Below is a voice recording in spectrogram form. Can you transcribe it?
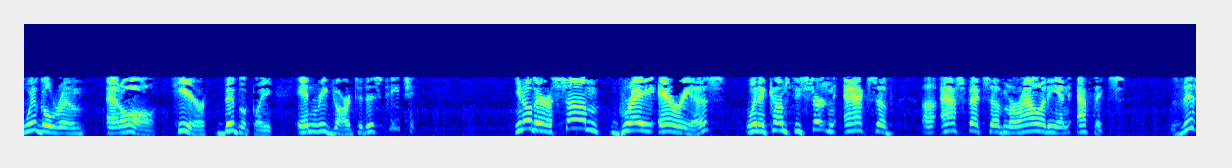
wiggle room at all here, biblically, in regard to this teaching. You know, there are some gray areas when it comes to certain acts of uh, aspects of morality and ethics. This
